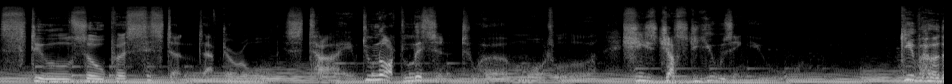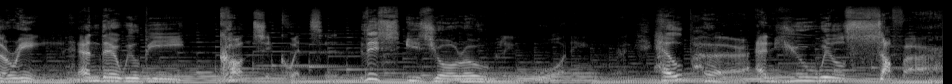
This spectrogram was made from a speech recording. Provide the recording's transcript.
Still so persistent after all this time. Do not listen to her, mortal. She's just using you. Give her the ring, and there will be consequences. This is your only warning. Help her, and you will suffer.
